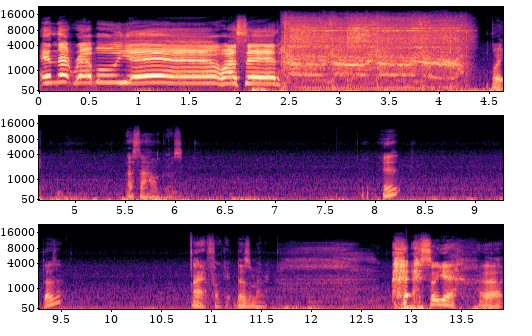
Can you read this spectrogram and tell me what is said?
And that rebel yell, I said. Wait, that's not how it goes. It does it? Alright, fuck it, doesn't matter. so yeah, uh,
